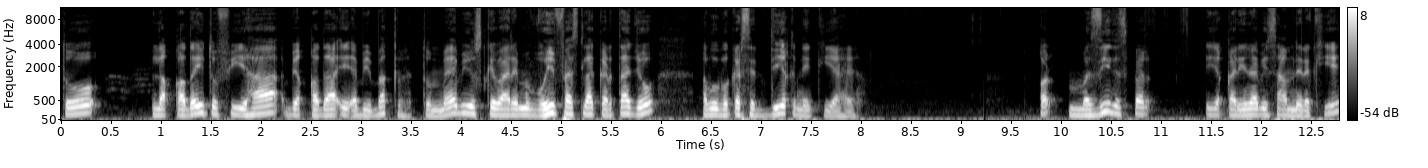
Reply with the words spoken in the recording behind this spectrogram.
تو لقدئی تو فیحہ بقداء ابی بکر، تو میں بھی اس کے بارے میں وہی فیصلہ کرتا جو ابو بکر صدیق نے کیا ہے۔ اور مزید اس پر یہ قرینہ بھی سامنے رکھیے۔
